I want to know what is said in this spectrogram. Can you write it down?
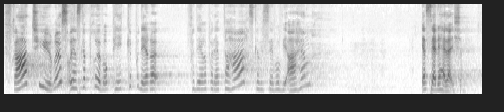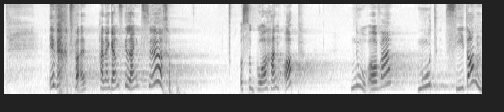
Fra Tyrus Og jeg skal prøve å peke på dere, for dere på dette her. Skal vi se hvor vi er hen? Jeg ser det heller ikke. I hvert fall, han er ganske langt sør. Og så går han opp nordover mot Sidon.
